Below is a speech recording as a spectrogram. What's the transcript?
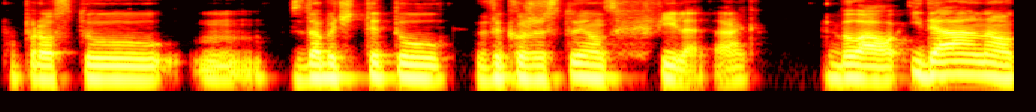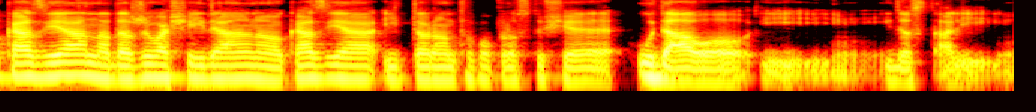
po prostu mm, zdobyć tytuł wykorzystując chwilę, tak? Była idealna okazja, nadarzyła się idealna okazja i Toronto po prostu się udało i, i dostali.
